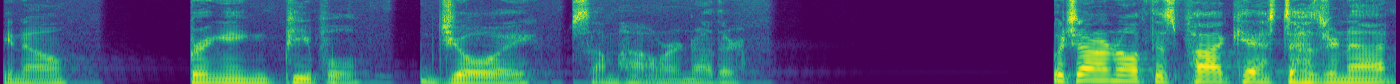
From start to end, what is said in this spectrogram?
you know, bringing people joy somehow or another. Which I don't know if this podcast does or not,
